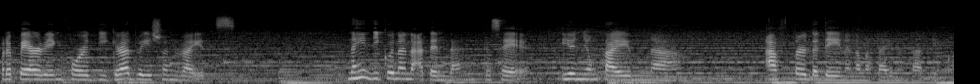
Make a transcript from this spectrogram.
preparing for the graduation rites na hindi ko na na-attendan kasi yun yung time na after the day na namatay ng tatay ko.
